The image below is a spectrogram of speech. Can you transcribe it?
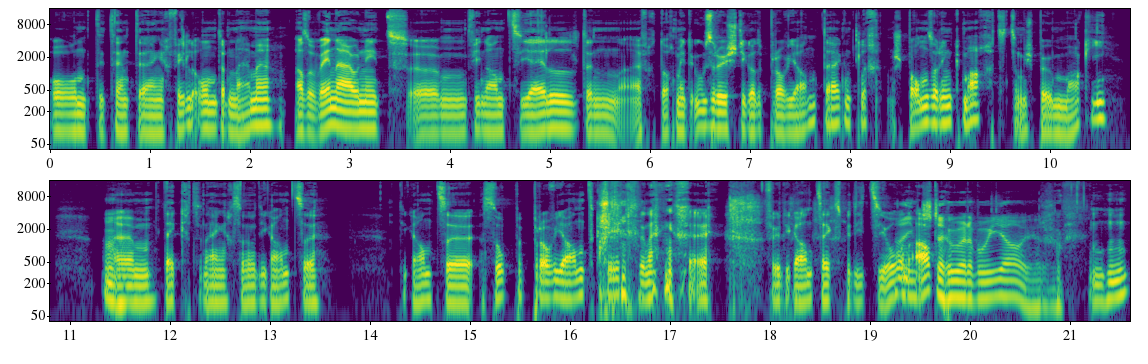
Und dort haben dann eigentlich viele Unternehmen, also wenn auch nicht ähm, finanziell, dann einfach doch mit Ausrüstung oder Proviant eigentlich Sponsoring gemacht. Zum Beispiel Magi Mhm. ähm, deckt dann eigentlich so die ganzen die ganzen Suppenproviant-Geschichten eigentlich äh, für die ganze Expedition ab. Bouillon. Mhm.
